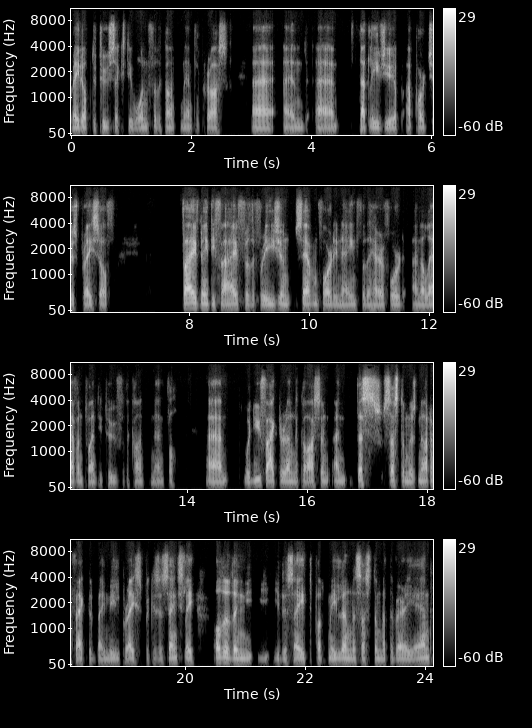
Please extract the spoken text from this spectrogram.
right up to 261 for the Continental Cross, uh, and um, that leaves you a, a, purchase price of 595 for the Friesian, 749 for the Hereford, and 1122 for the Continental. Um, when you factor in the cost, and, and this system is not affected by meal price because essentially, other than you, you decide to put meal in the system at the very end,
